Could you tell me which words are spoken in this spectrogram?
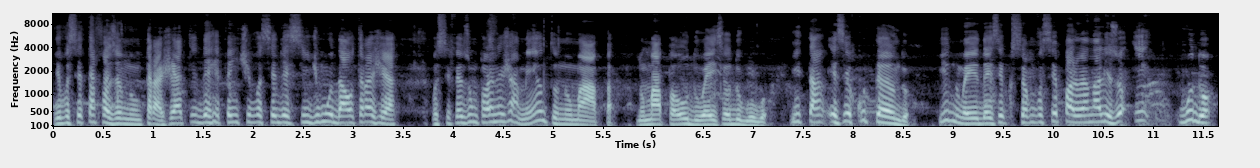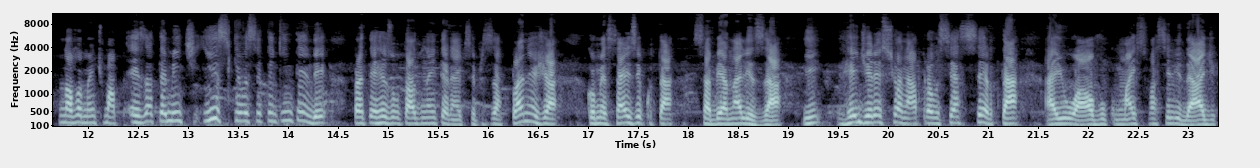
e você está fazendo um trajeto e de repente você decide mudar o trajeto. Você fez um planejamento no mapa, no mapa ou do Waze ou do Google e está executando. E no meio da execução você parou, analisou e mudou novamente o mapa. É exatamente isso que você tem que entender para ter resultado na internet. Você precisa planejar, começar a executar, saber analisar e redirecionar para você acertar aí o alvo com mais facilidade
